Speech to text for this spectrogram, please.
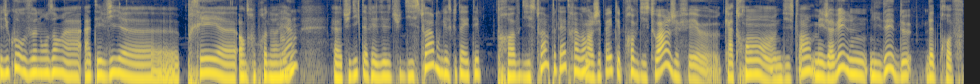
Mais du coup, venons-en à, à tes vies euh, pré-entrepreneuriat. Mhm. Euh, tu dis que tu as fait des études d'histoire, donc est-ce que tu as été prof d'histoire peut-être avant? Non, j'ai pas été prof d'histoire, j'ai fait 4 ans euh, d'histoire, mais j'avais l'idée de d'être prof.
